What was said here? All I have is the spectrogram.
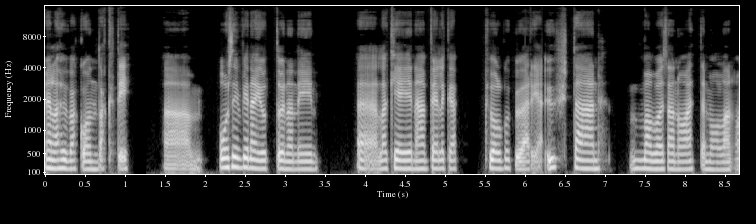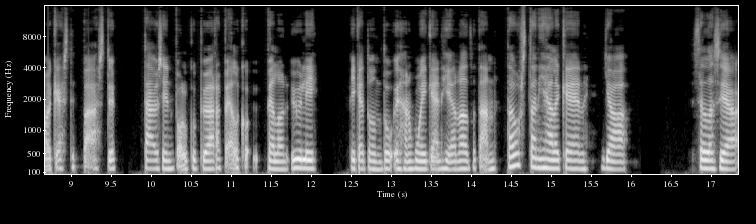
Meillä on hyvä kontakti. Ähm, uusimpina juttuina niin äh, laki ei enää pelkä polkupyöriä yhtään. Mä voin sanoa, että me ollaan oikeasti päästy täysin polkupyöräpelon yli, mikä tuntuu ihan huikean hienolta tämän taustan jälkeen. Ja sellaisia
